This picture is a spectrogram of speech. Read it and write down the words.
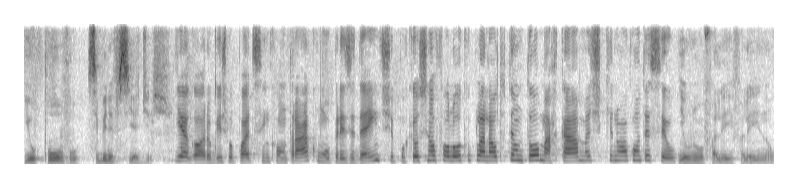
e o povo se beneficia disso. E agora, o bispo pode se encontrar com o presidente? Porque o senhor falou que o Planalto tentou marcar, mas que não aconteceu. Eu não falei, falei não,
